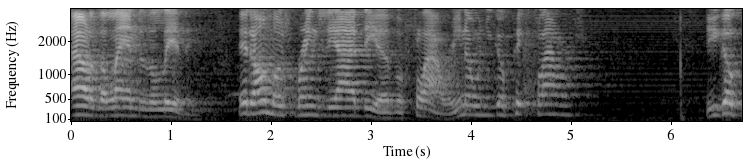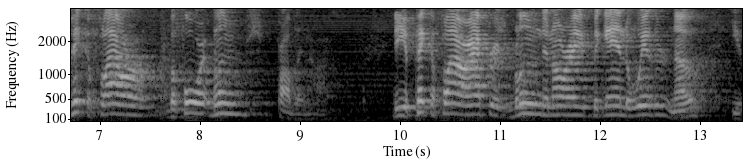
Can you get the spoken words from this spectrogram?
out of the land of the living. It almost brings the idea of a flower. You know when you go pick flowers? Do you go pick a flower before it blooms? Probably not. Do you pick a flower after it's bloomed and already began to wither? No. You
